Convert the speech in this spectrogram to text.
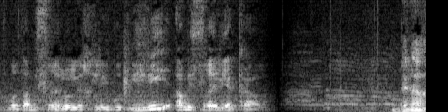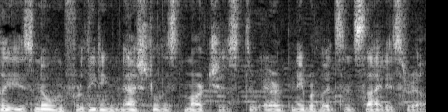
זאת אומרת, עם ישראל הולך לאיבוד. לי עם ישראל יקר. Ben Ari is known for leading nationalist marches through Arab neighborhoods inside Israel,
